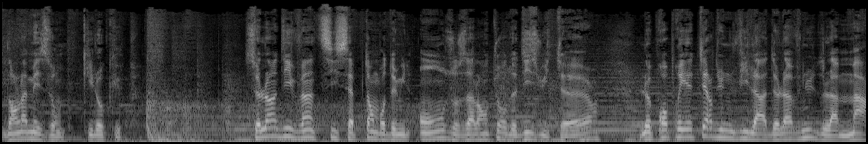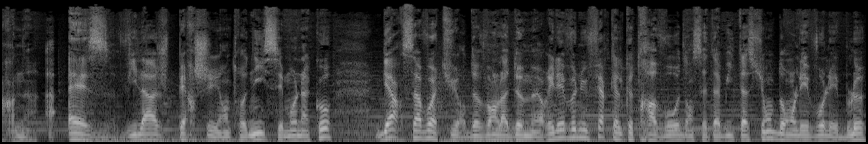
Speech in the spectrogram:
dans la maison qu'il occupe. Ce lundi 26 septembre 2011, aux alentours de 18h, le propriétaire d'une villa de l'avenue de la Marne, à Aise, village perché entre Nice et Monaco, gare sa voiture devant la demeure. Il est venu faire quelques travaux dans cette habitation dont les volets bleus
